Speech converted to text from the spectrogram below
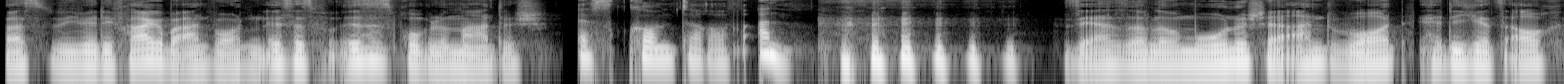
was, wie wir die Frage beantworten. Ist es, ist es problematisch? Es kommt darauf an. Sehr solomonische Antwort hätte ich jetzt auch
